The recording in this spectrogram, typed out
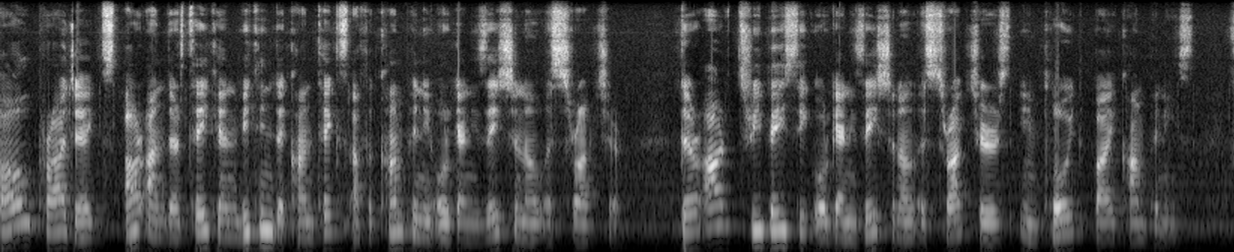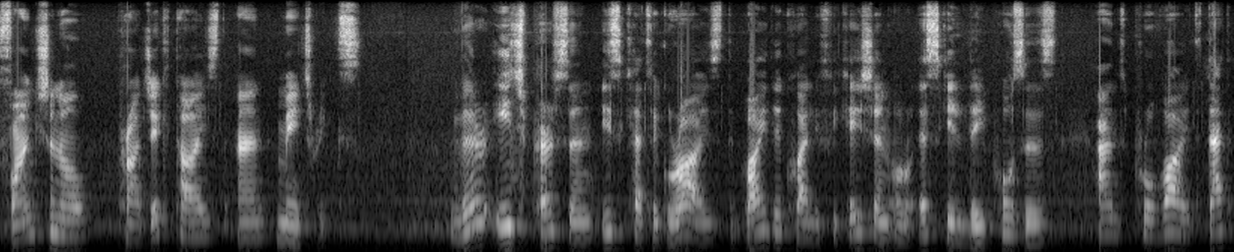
All projects are undertaken within the context of a company organizational structure. There are three basic organizational structures employed by companies, functional, projectized, and matrix. Where each person is categorized by the qualification or skill they possess and provide that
